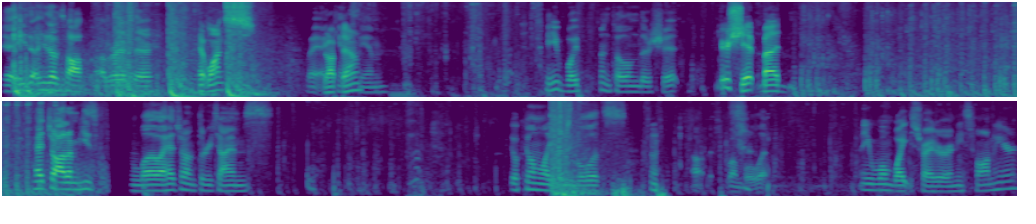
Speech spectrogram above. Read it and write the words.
Yeah, he's, he's up top, uh, right up there. Hit once. Wait, Drop I can't down. see him. Can you voice them and tell them they're shit? You're shit, bud. Headshot him, he's low. I headshot him three times. You'll kill him like three bullets. oh, there's one bullet. I need one white strider. Any spawn here?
